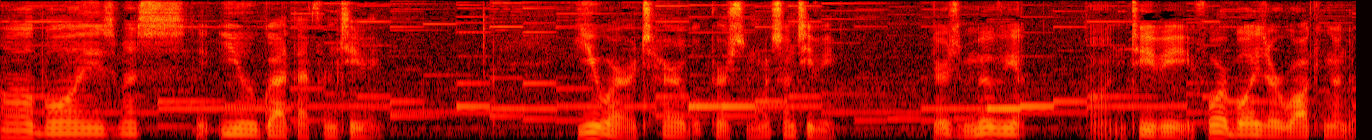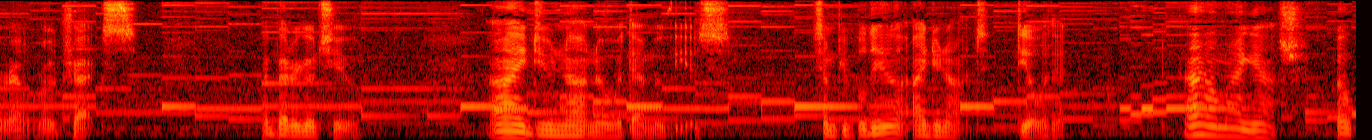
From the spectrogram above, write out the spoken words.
All boys must. You got that from TV. You are a terrible person. What's on TV? There's a movie on TV. Four boys are walking on the railroad tracks. I better go too. I do not know what that movie is. Some people do, I do not. Deal with it. Oh my gosh. Oak.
